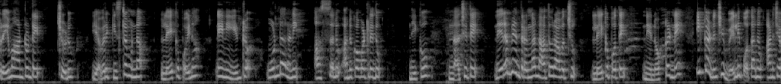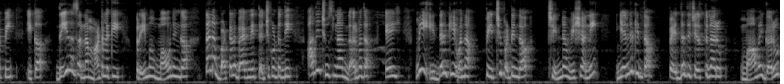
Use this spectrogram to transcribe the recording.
ప్రేమ అంటుంటే చూడు ఎవరికి ఇష్టం ఉన్నా లేకపోయినా నేను ఈ ఇంట్లో ఉండాలని అస్సలు అనుకోవట్లేదు. నీకు నచ్చితే నిరభ్యంతరంగా నాతో రావచ్చు. లేకపోతే నేనొక్కడనే ఇక్కడి నుంచి వెళ్ళిపోతాను అని చెప్పి ఇక ధీరస్ అన్న మాటలకి ప్రేమ మౌనంగా తన బట్టల బ్యాగ్ని తెచ్చుకుంటుంది. అది చూసిన నర్మద ఏయ్ మీ ఇద్దరికి ఏమన్నా పిచ్చి పట్టిందా? చిన్న విషయాన్ని ఎందుకింత పెద్దది చేస్తున్నారు? మావయ్య గారు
